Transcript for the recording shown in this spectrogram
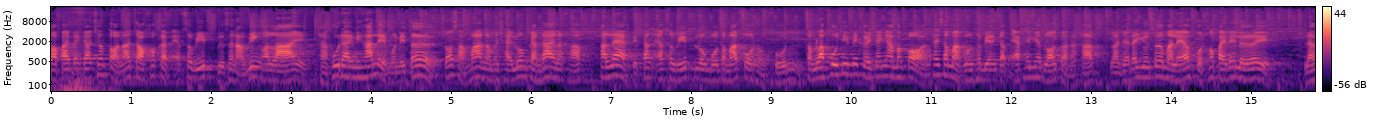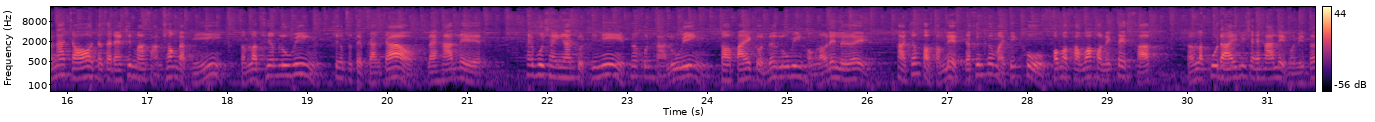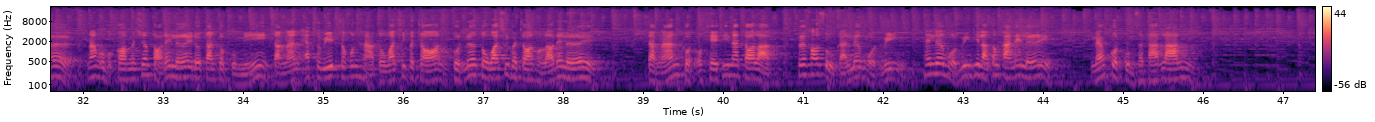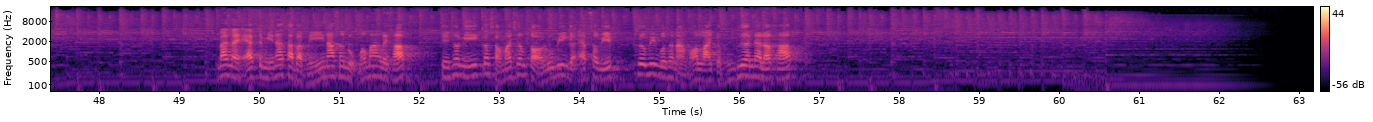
ต่อไปเป็นการเชื่อมต่อหน้าจอเข้ากับแอป Swift หรือสนามวิ่งออนไลน์ หากผู้ใดมี Heart Rate Monitor ก็สามารถนำมาใช้ร่วมกันได้นะครับขั้นแรกติดตั้งแอป Swift ลงบนสมาร์ทโฟนของคุณสำหรับผู้ที่ไม่เคยใช้งานมาก่อน ให้สมัครลงทะเบียนกับแอปให้เรียบร้อยก่อนนะครับหลังจากได้ยูเซอร์มาแล้วกดเข้าไปได้เลย แล้วหน้าจอจะแสดงขึ้นมา 3 ช่องแบบนี้สำหรับเชื่อมลู่วิ่ง เชื่อมสเต็ปการก้าวและ Heart Rate ให้ผู้ใช้งานกดที่นี่เพื่อค้นหาลู่วิ่ง ต่อไปกดเลือกลู่วิ่งของเราได้เลย หากเชื่อมต่อสำเร็จจะขึ้นเครื่องหมายติ๊กถูกพร้อมกับคำว่า connected ครับ สำหรับผู้ใดที่ใช้ heart rate monitor นำอุปกรณ์มาเชื่อมต่อได้เลย โดยการกดปุ่มนี้ จากนั้นแอป Swift จะค้นหาตัววัดชีพจร กดเลือกตัววัดชีพจรของเราได้เลย จากนั้นกดโอเคที่หน้าจอหลัก เพื่อเข้าสู่การเลือกโหมดวิ่ง ให้เลือกโหมดวิ่งที่เราต้องการได้เลย แล้วกดปุ่ม start run ด้านในแอปจะมีหน้าตาแบบนี้น่าสนุกมาก ๆ เลยครับเพียงเท่านี้ก็สามารถเชื่อมต่อลู่วิ่งกับแอป Swift เพื่อวิ่งบนสนามออนไลน์กับเพื่อนๆได้แล้วครับ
